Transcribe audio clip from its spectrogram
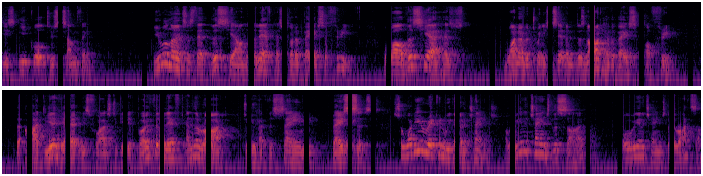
is equal to something. You will notice that this here on the left has got a base of 3, while this here has 1 over 27 does not have a base of 3. the idea here is for us to get both the left and the right to have the same bases. So what do you reckon we're going to change? Are we going to change this side or are we going to change the right side?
